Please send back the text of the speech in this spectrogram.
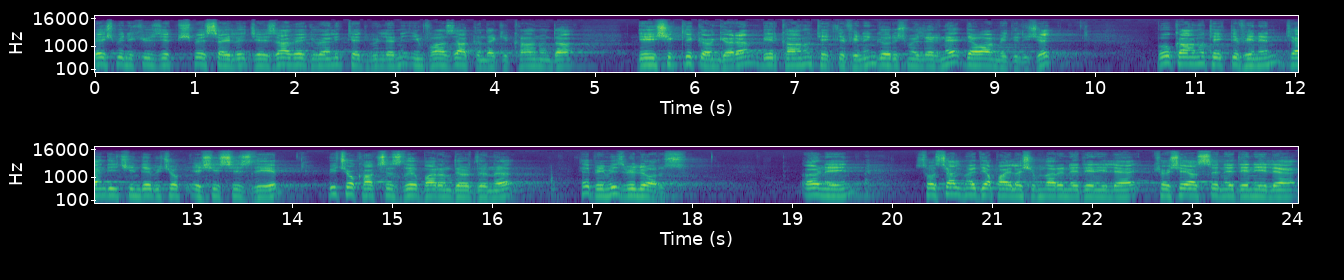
5275 sayılı ceza ve güvenlik tedbirlerinin infazı hakkındaki kanunda değişiklik öngören bir kanun teklifinin görüşmelerine devam edilecek. Bu kanun teklifinin kendi içinde birçok eşitsizliği, birçok haksızlığı barındırdığını hepimiz biliyoruz. Örneğin sosyal medya paylaşımları nedeniyle, köşe yazısı nedeniyle,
